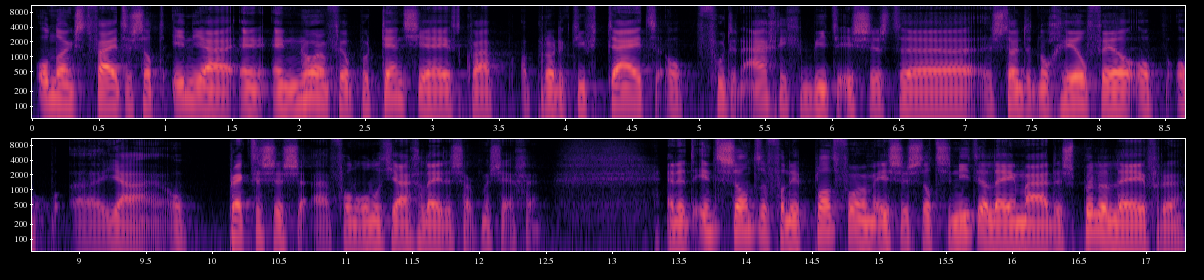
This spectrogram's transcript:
ondanks het feit dus dat India enorm veel potentie heeft qua productiviteit op voed- en agrigebied, is het, uh, steunt het nog heel veel op, op, uh, ja, op practices eh, van 100 jaar geleden, zou ik maar zeggen. En het interessante van dit platform is dus dat ze niet alleen maar de spullen leveren,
